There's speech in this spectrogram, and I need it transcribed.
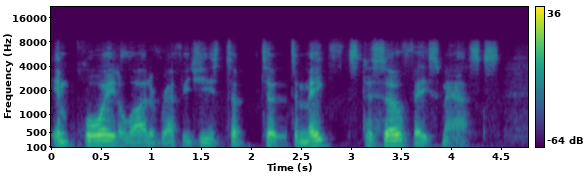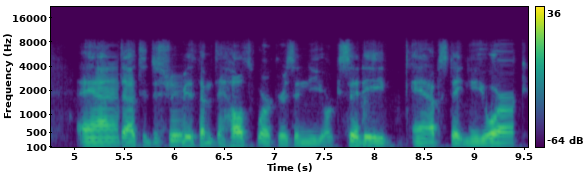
employed a lot of refugees to, to, to make to sew face masks and uh, to distribute them to health workers in New York City and upstate New York.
